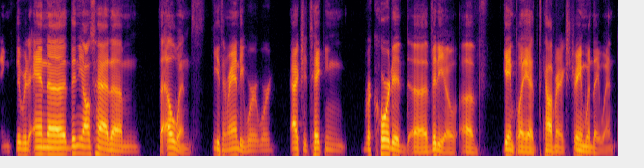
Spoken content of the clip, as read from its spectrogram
things. They were, and uh, then you also had um, the Elwins, Keith and Randy were were actually taking recorded uh, video of gameplay at California Extreme when they went.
